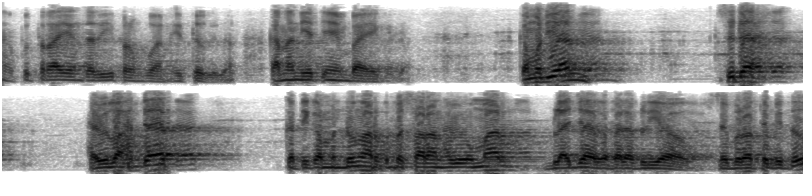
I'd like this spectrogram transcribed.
Putra yang dari perempuan itu gitu. Karena niatnya yang baik gitu. Kemudian sudah Habib Haddad ketika mendengar kebesaran Habib Umar belajar kepada beliau. Saya Ratib itu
